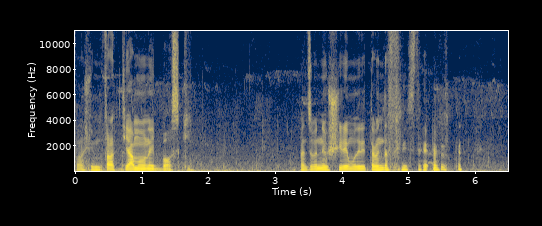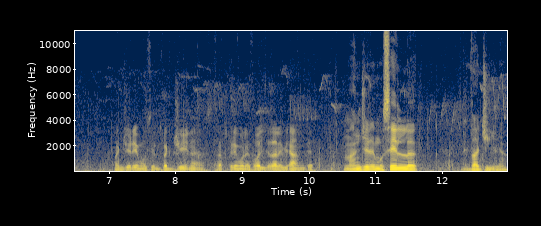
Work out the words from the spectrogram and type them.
Poi ci infrattiamo nei boschi. Penso che ne usciremo direttamente a Finisterre. Mangeremo selvaggina, strapperemo le foglie dalle piante. Mangeremo sel vagina.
